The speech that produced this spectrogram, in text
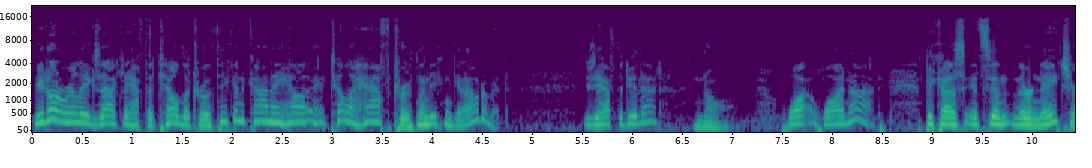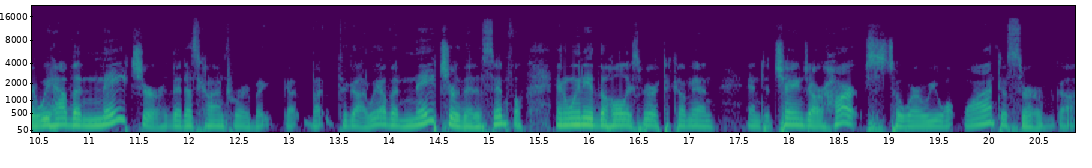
you don't really exactly have to tell the truth. You can kind of tell a half truth, and then you can get out of it. Did you have to do that? No. Why, why not? Because it's in their nature. We have a nature that is contrary but, but to God. We have a nature that is sinful, and we need the Holy Spirit to come in and to change our hearts to where we want to serve God.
